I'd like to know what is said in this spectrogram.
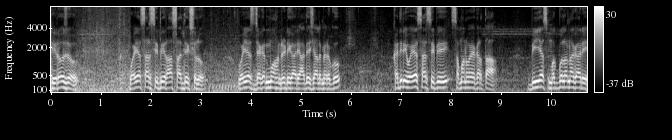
ఈరోజు వైఎస్ఆర్సీపీ రాష్ట్ర అధ్యక్షులు వైఎస్ జగన్మోహన్ రెడ్డి గారి ఆదేశాల మేరకు కదిరి వైఎస్ఆర్సీపీ సమన్వయకర్త బిఎస్ మక్బులన్న గారి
